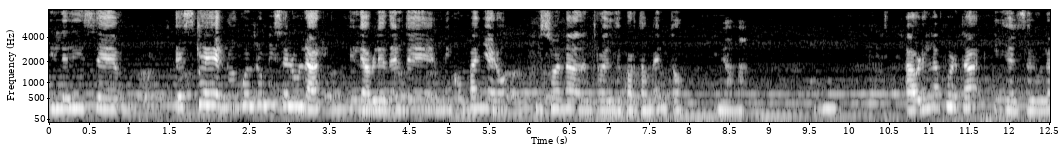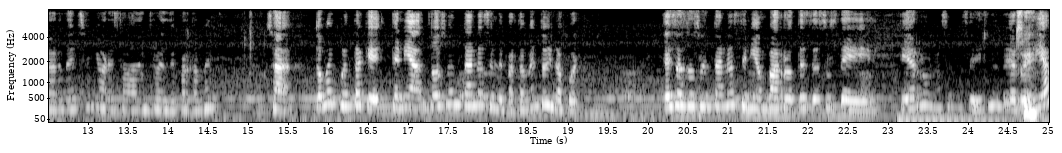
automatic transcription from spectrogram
Y le dice, es que no encuentro mi celular y le hablé del de mi compañero y suena dentro del departamento. Y mi mamá. Abren la puerta y el celular del señor estaba dentro del departamento. O sea, toma en cuenta que tenía dos ventanas el departamento y la puerta. De esas dos ventanas tenían barrotes de esos de fierro, no sé cómo se dice, de herrería.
